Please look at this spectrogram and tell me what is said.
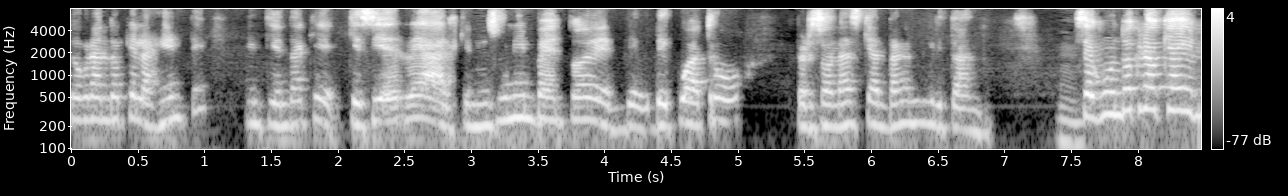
logrando que la gente entienda que, que sí es real, que no es un invento de, de, de cuatro personas que andan gritando. Mm. Segundo, creo que hay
